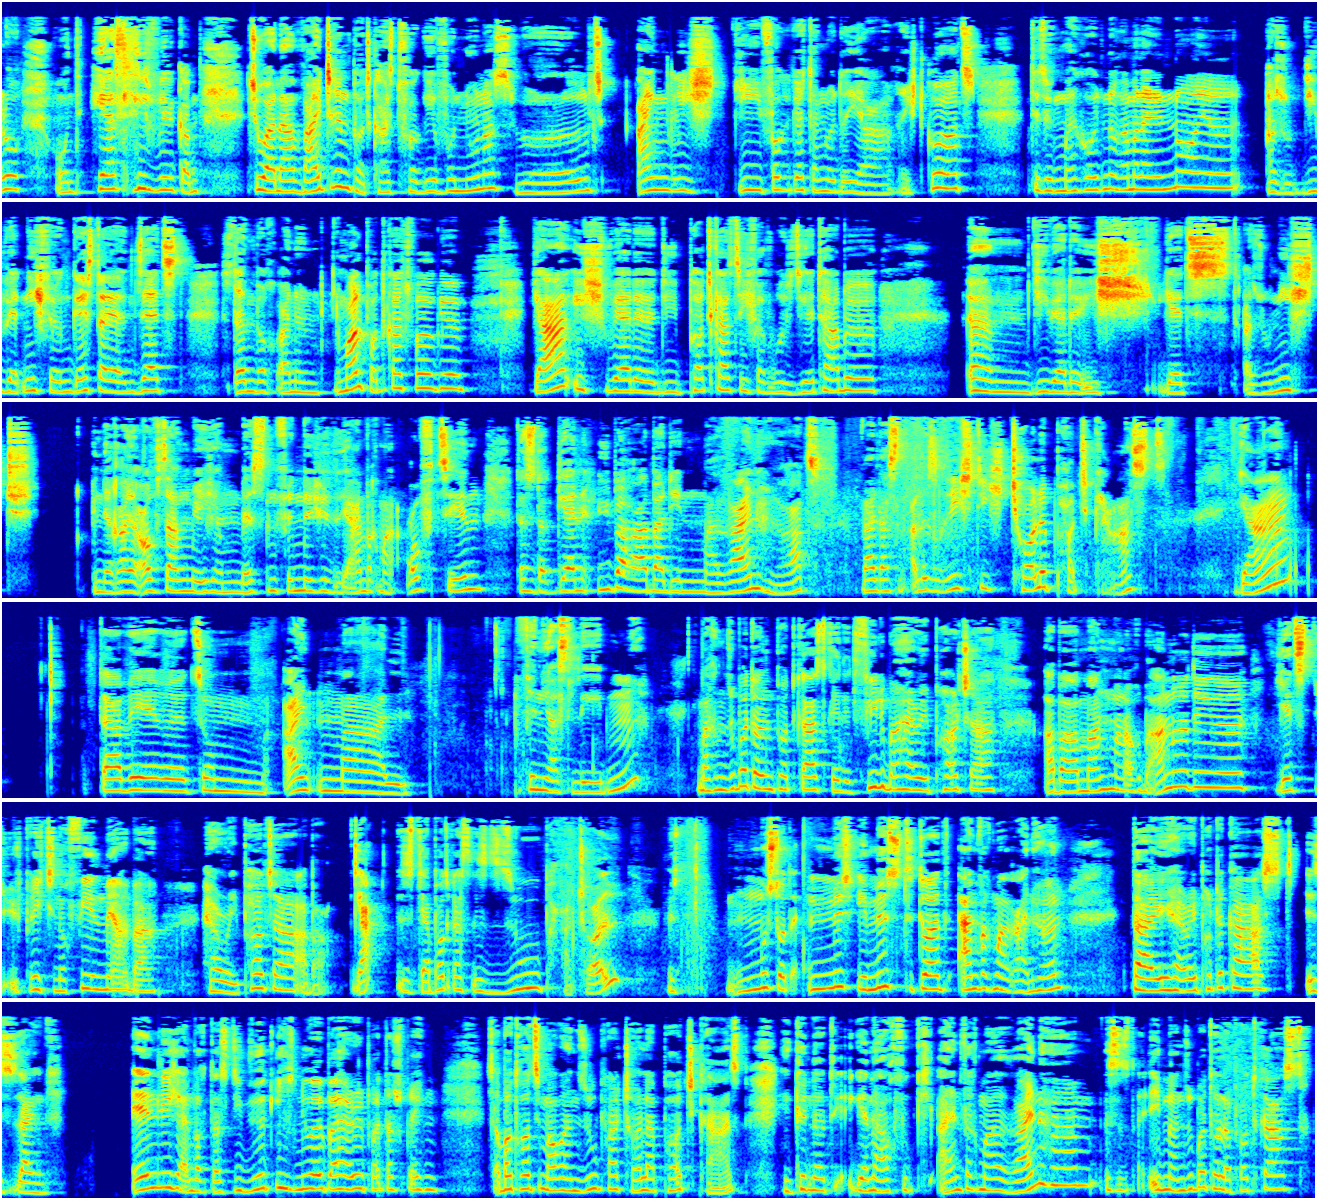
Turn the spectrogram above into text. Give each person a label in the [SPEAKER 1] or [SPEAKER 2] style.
[SPEAKER 1] Hallo und herzlich willkommen zu einer weiteren Podcast-Folge von Jonas World. Eigentlich, die Folge gestern wurde ja recht kurz, deswegen mache ich heute noch einmal eine neue. Also, die wird nicht für gestern entsetzt, ist einfach eine normale Podcast-Folge. Ja, ich werde die Podcasts, die ich favorisiert habe, ähm, die werde ich jetzt also nicht in der Reihe aufsagen, welche ich am besten finde. Ich würde sie einfach mal aufzählen, dass ihr doch gerne überall bei denen mal reinhört, weil das sind alles richtig tolle Podcasts. Ja, da wäre zum einen mal Phineas Leben. Die machen einen super tollen Podcast, redet viel über Harry Potter, aber manchmal auch über andere Dinge. Jetzt spricht sie noch viel mehr über Harry Potter, aber ja, ist, der Podcast ist super toll. Muss dort, müsst, ihr müsst dort einfach mal reinhören. Bei Harry Potter Cast ist es eigentlich ähnlich, einfach, dass die wirklich nur über Harry Potter sprechen. Ist aber trotzdem auch ein super toller Podcast. Ihr könnt dort gerne auch wirklich einfach mal reinhören. Es ist eben ein super toller Podcast.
